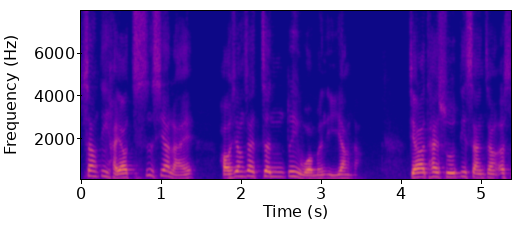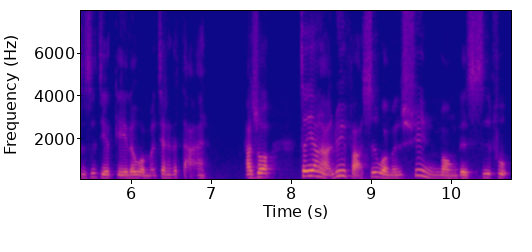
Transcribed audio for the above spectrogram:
上帝还要赐下来，好像在针对我们一样呢？加拉太书第三章二十四节给了我们这样一个答案。他说：“这样啊，律法是我们迅猛的师傅，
